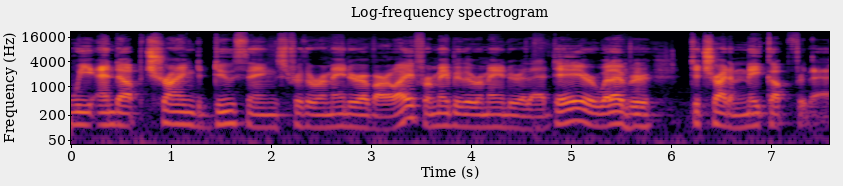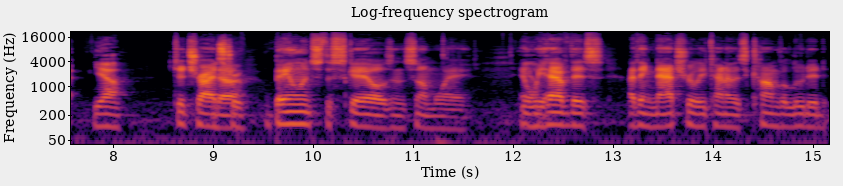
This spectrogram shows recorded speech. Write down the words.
we end up trying to do things for the remainder of our life or maybe the remainder of that day or whatever mm-hmm. to try to make up for that, Yeah. to try That's to true. balance the scales in some way. And Yeah. we have this, I think, naturally kind of this convoluted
